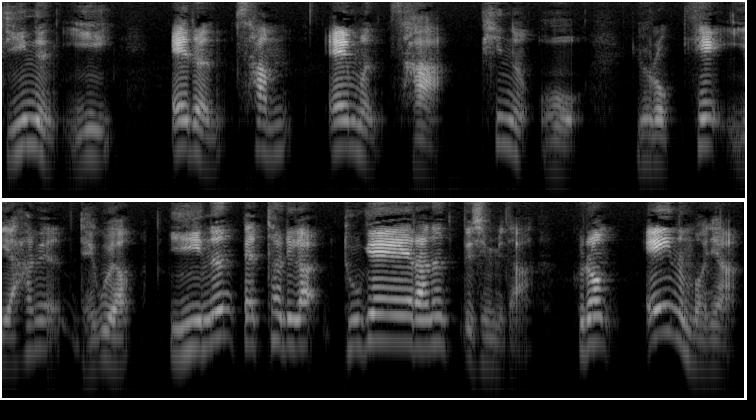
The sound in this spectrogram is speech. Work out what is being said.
D는 2, L은 3, M은 4, P는 5 이렇게 이해하면 되고요. E는 배터리가 두 개라는 뜻입니다. 그럼 A는 뭐냐?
